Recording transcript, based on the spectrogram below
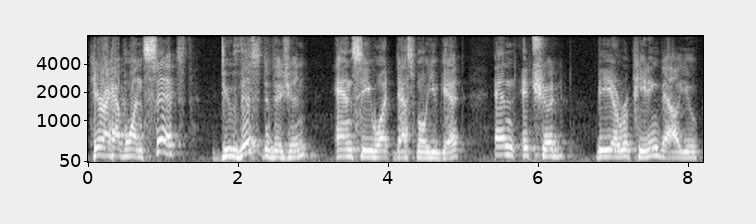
Here I have 1 sixth. Do this division and see what decimal you get. And it should be a repeating value.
